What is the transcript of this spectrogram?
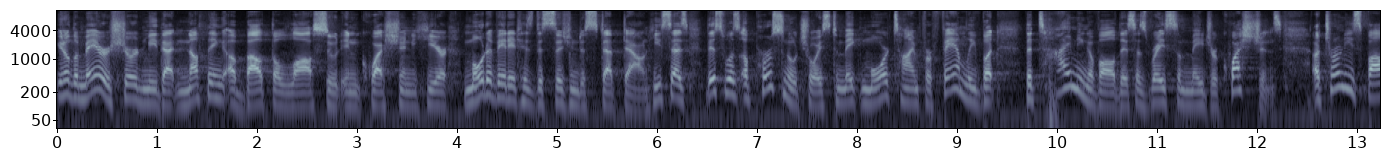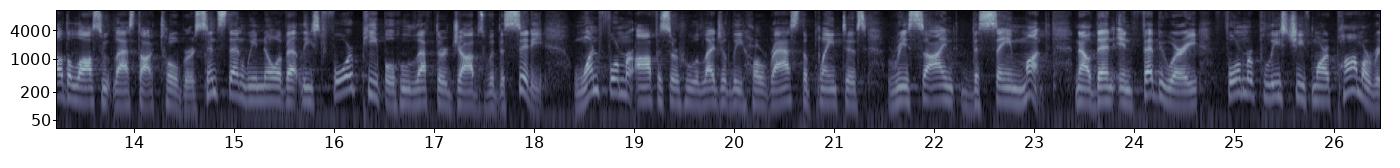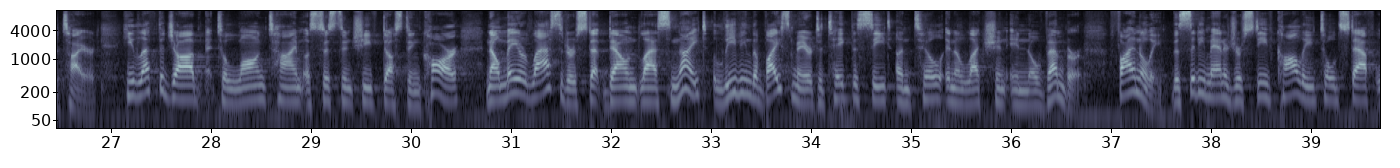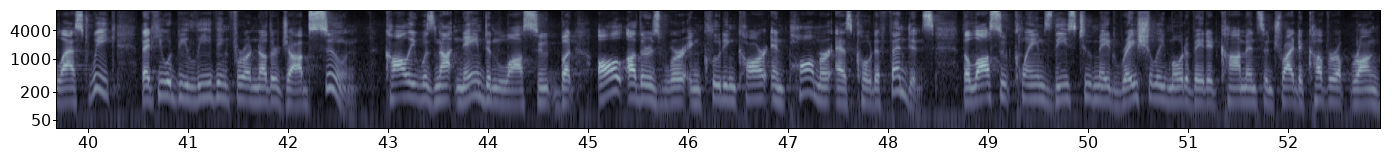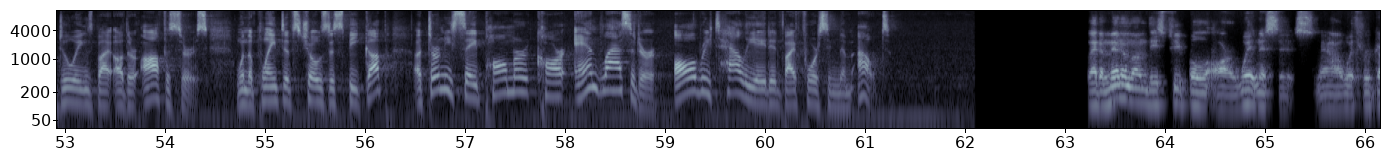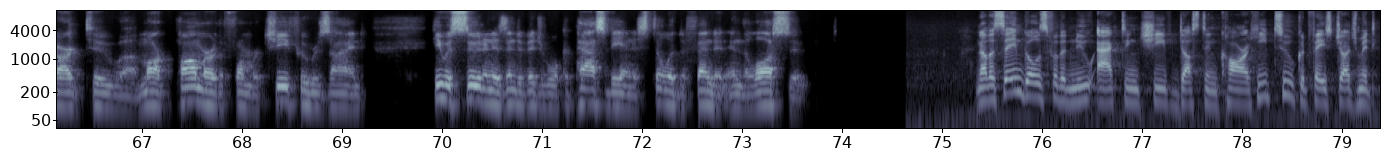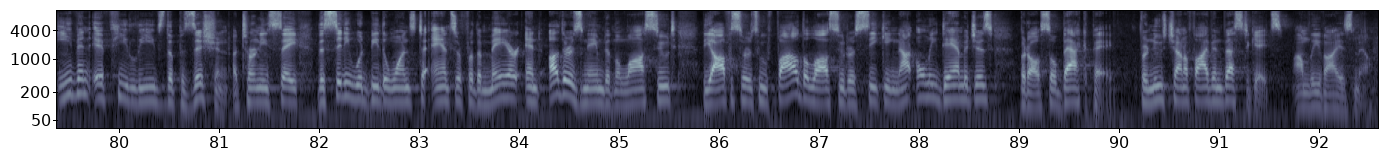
You know, the mayor assured me that nothing about the lawsuit in question here motivated his decision to step down. He says this was a personal choice to make more time for family, but the timing of all this has raised some major questions. Attorneys filed the lawsuit last October. Since then, we know of at least four people who left their jobs with the city. One former officer who allegedly harassed the plaintiffs resigned the same month. Now, then in February, former police chief Mark Palmer retired. He left the job to longtime assistant chief Dustin Carr. Now, Mayor Lassiter stepped down last night, leaving the vice mayor to take the seat until an election in November. Finally, the city manager Steve Collie told staff last week that he would be leaving for another job soon. Collie was not named in the lawsuit, but all others were, including Carr and Palmer, as co-defendants. The lawsuit claims these two made racially motivated comments and tried to cover up wrongdoings by other officers. When the plaintiffs chose to speak up, attorneys say Palmer, Carr, and Lassiter all retaliated by forcing them out. At a minimum, these people are witnesses. Now, with regard to uh, Mark Palmer, the former chief who resigned, he was sued in his individual capacity and is still a defendant in the lawsuit. Now, the same goes for the new acting chief, Dustin Carr. He too could face judgment even if he leaves the position. Attorneys say the city would be the ones to answer for the mayor and others named in the lawsuit. The officers who filed the lawsuit are seeking not only damages, but also back pay. For News Channel 5 Investigates, I'm Levi Ismail.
